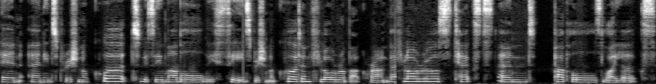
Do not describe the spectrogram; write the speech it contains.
and an inspirational quote. We see marble, we see inspirational quote and floral background. Florals, texts, and purples, lilacs,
